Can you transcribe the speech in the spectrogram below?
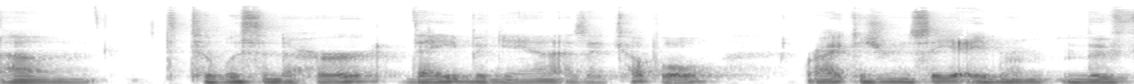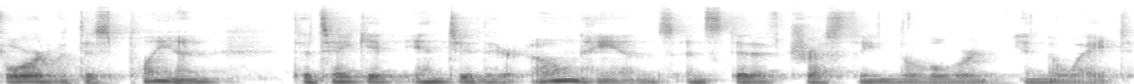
um, to listen to her. They began as a couple right? Because you're going to see Abram move forward with this plan to take it into their own hands instead of trusting the Lord in the wait.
